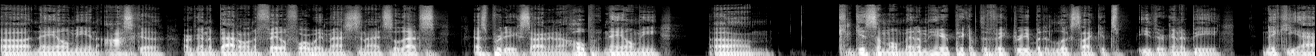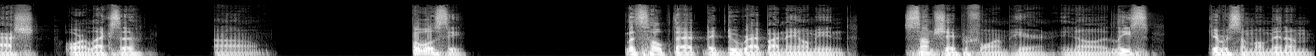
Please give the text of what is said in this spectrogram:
uh, Naomi, and Asuka are going to battle in a fatal four way match tonight. So that's that's pretty exciting. I hope Naomi um, can get some momentum here, pick up the victory. But it looks like it's either going to be Nikki Ash or Alexa. Um, but we'll see let's hope that they do right by Naomi in some shape or form here. You know, at least give her some momentum.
